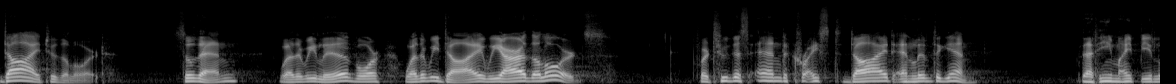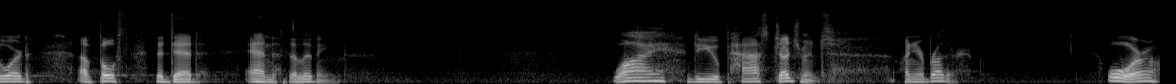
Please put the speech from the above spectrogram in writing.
die to the Lord. So then, whether we live or whether we die, we are the Lord's. For to this end Christ died and lived again, that he might be Lord of both the dead and the living. Why do you pass judgment on your brother? Or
